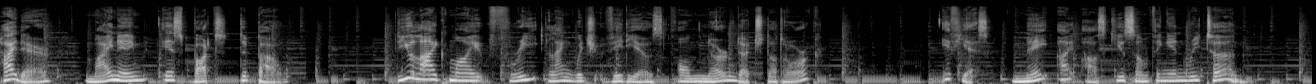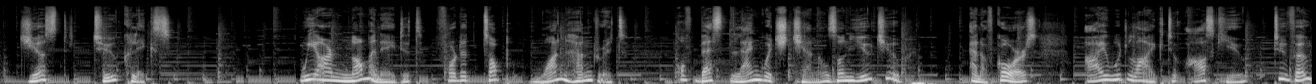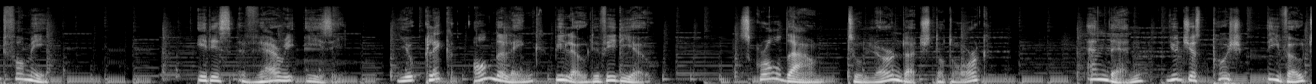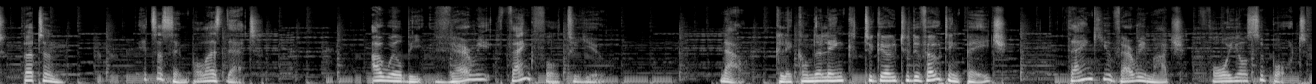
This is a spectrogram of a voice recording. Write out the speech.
Hi there, my name is Bart de Pau. Do you like my free language videos on learndutch.org? If yes, may I ask you something in return? Just two clicks. We are nominated for the top 100 of best language channels on YouTube. And of course, I would like to ask you to vote for me. It is very easy. You click on the link below the video. Scroll down to learndutch.org and then you just push the vote button. It's as simple as that. I will be very thankful to you. Now, click on the link to go to the voting page. Thank you very much for your support.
